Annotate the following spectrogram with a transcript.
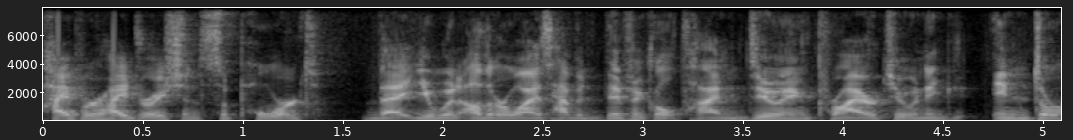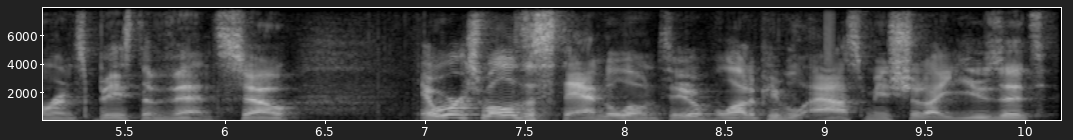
hyperhydration support that you would otherwise have a difficult time doing prior to an endurance based event. So it works well as a standalone, too. A lot of people ask me, should I use it,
